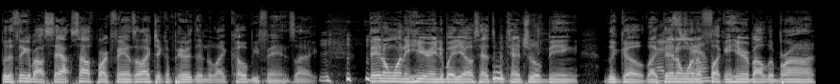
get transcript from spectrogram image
But the thing about South, South Park fans, I like to compare them to like Kobe fans. Like they don't want to hear anybody else has the potential of being the goat. Like That they don't want to fucking hear about LeBron.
